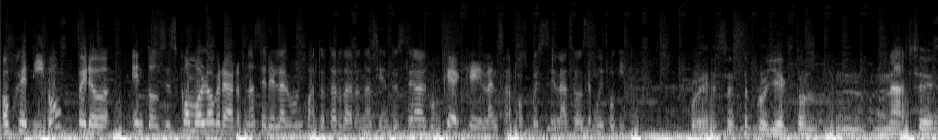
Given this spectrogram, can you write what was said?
objetivo, pero entonces, ¿cómo lograron hacer el álbum? ¿Cuánto tardaron haciendo este álbum que, lanzamos? Pues se lanzó hace muy poquito. Pues este proyecto nace,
